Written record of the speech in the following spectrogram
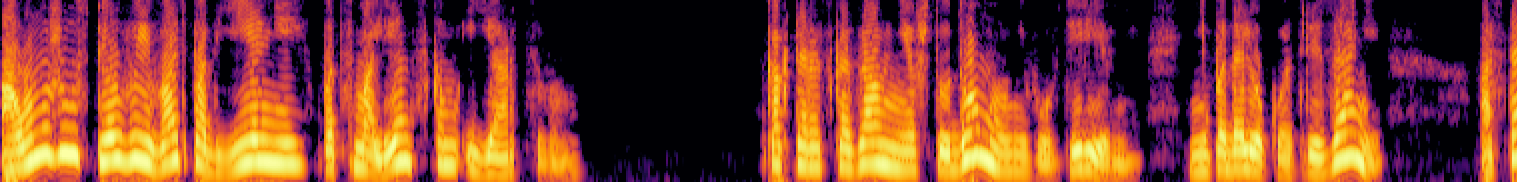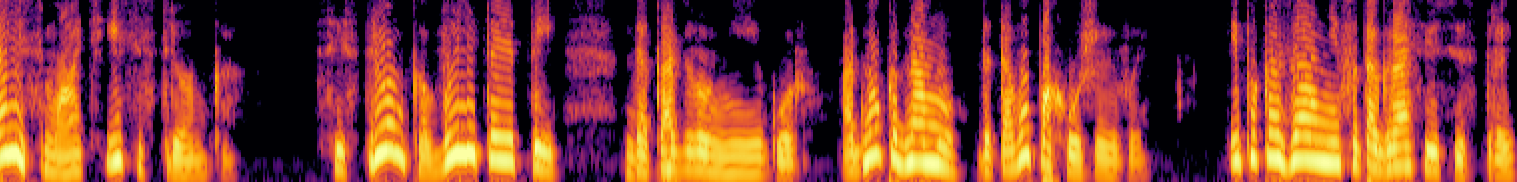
а он уже успел воевать под Ельней, под Смоленском и Ярцевым. Как-то рассказал мне, что дома у него в деревне, неподалеку от Рязани, остались мать и сестренка. «Сестренка, вылитая ты», — доказывал мне Егор, — «одно к одному, до того похожие вы». И показал мне фотографию сестры.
